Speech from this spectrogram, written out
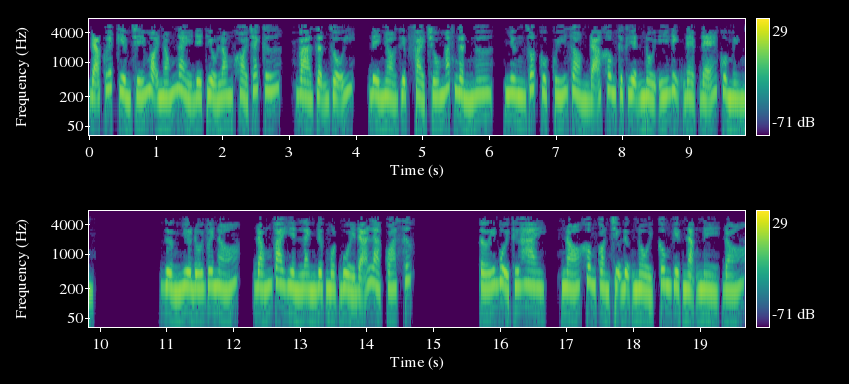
Đã quyết kiềm chế mọi nóng này để Tiểu Long khỏi trách cứ, và giận dỗi, để nhỏ Diệp phải chố mắt ngần ngơ, nhưng rốt cuộc quý giòm đã không thực hiện nổi ý định đẹp đẽ của mình. Dường như đối với nó, đóng vai hiền lành được một buổi đã là quá sức. Tới buổi thứ hai, nó không còn chịu đựng nổi công việc nặng nề đó.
